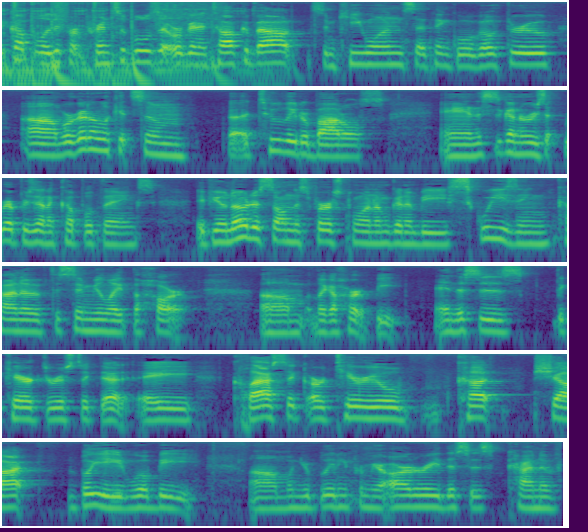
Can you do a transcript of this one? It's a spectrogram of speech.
A couple of different principles that we're going to talk about, some key ones I think we'll go through. Um, we're going to look at some uh, two liter bottles, and this is going to re represent a couple things. If you'll notice on this first one, I'm going to be squeezing kind of to simulate the heart, um, like a heartbeat. And this is the characteristic that a classic arterial cut, shot, bleed will be. Um, when you're bleeding from your artery, this is kind of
